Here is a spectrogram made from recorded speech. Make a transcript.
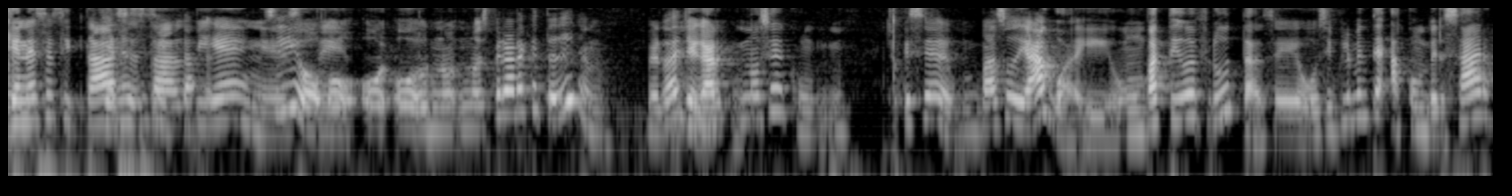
¿qué necesitas? ¿Estás bien? Sí, este... o, o, o, no, no esperar a que te digan, ¿verdad? Llegar, no sé, con yo qué sé, un vaso de agua y un batido de frutas eh, o simplemente a conversar.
